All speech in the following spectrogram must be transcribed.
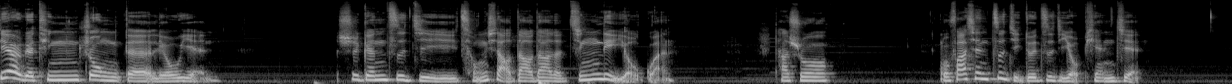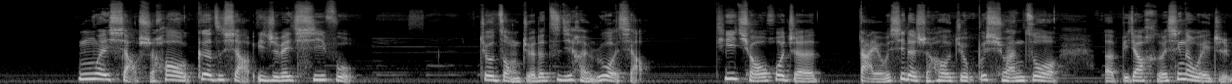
第二个听众的留言是跟自己从小到大的经历有关。他说：“我发现自己对自己有偏见，因为小时候个子小，一直被欺负，就总觉得自己很弱小。踢球或者打游戏的时候，就不喜欢坐呃比较核心的位置。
